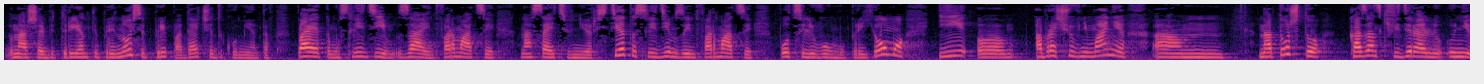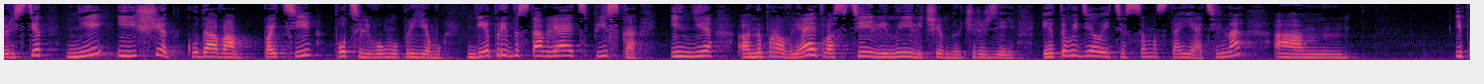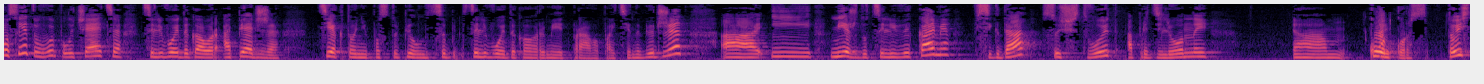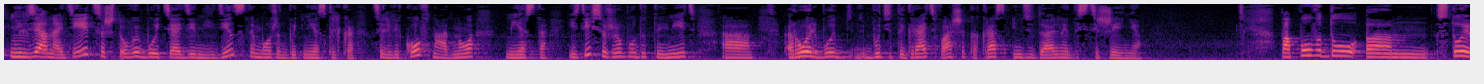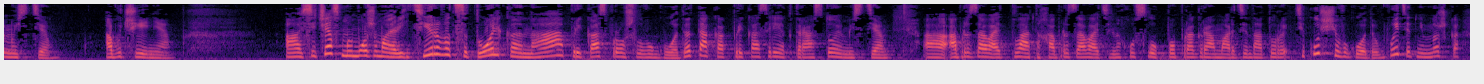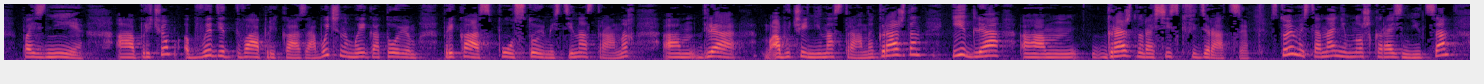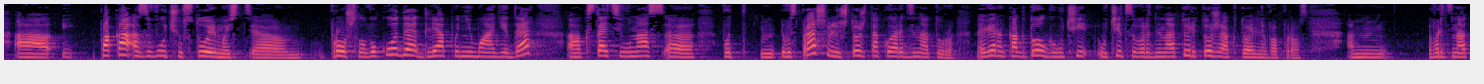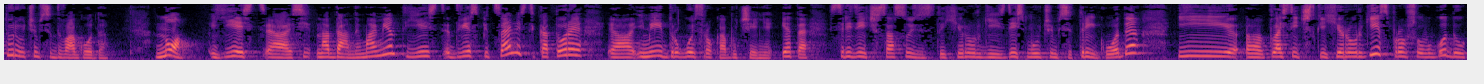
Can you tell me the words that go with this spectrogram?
наши абитуриенты приносят при подаче документов. Поэтому следим за информацией на сайте университета, следим за информацией по целевому приему и э, обращу внимание э, на то, что Казанский федеральный университет не ищет, куда вам пойти по целевому приему, не предоставляет списка и не э, направляет вас в те или иные лечебные учреждения. Это вы делаете самостоятельно, и после этого вы получаете целевой договор. Опять же, те, кто не поступил на целевой договор, имеют право пойти на бюджет, а, и между целевиками всегда существует определенный конкурс. То есть нельзя надеяться, что вы будете один единственный, может быть несколько целевиков на одно место. И здесь уже будут иметь, а, роль будет, будет играть ваши как раз индивидуальные достижения. По поводу стоимости обучения – А сейчас мы можем ориентироваться только на приказ прошлого года, так как приказ ректора о стоимости а, образовать, платных образовательных услуг по программе ординатуры текущего года выйдет немножко позднее. А, причем выйдет два приказа. Обычно мы готовим приказ по стоимости иностранных для обучения иностранных граждан и для граждан Российской Федерации. Стоимость она немножко разнится. Пока озвучу стоимость э, прошлого года для понимания, да. А, кстати, у нас, а, вот вы спрашивали, что же такое ординатура. Наверное, как долго учи, учиться в ординатуре, тоже актуальный вопрос. В ординатуре учимся два года. Но есть а, на данный момент есть две специальности, которые а, имеют другой срок обучения. Это сердечно-сосудистой хирургии, здесь мы учимся три года, и а, пластической хирургии с прошлого года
